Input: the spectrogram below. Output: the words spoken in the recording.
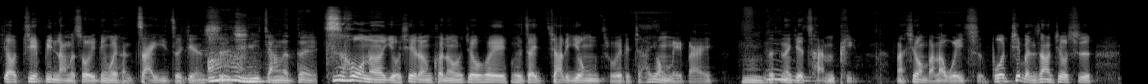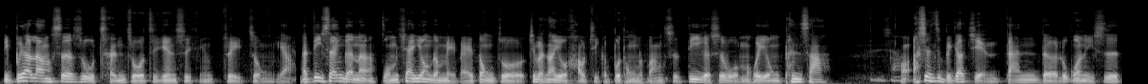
要戒槟榔的时候，一定会很在意这件事情。你讲的对。之后呢，有些人可能就会会在家里用所谓的家用美白的那些产品，那希望把它维持。不过基本上就是你不要让色素沉着这件事情最重要。那第三个呢，我们现在用的美白动作基本上有好几个不同的方式。第一个是我们会用喷砂。哦，甚至比较简单的，如果你是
